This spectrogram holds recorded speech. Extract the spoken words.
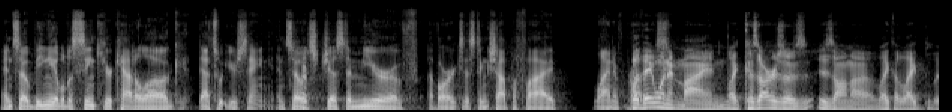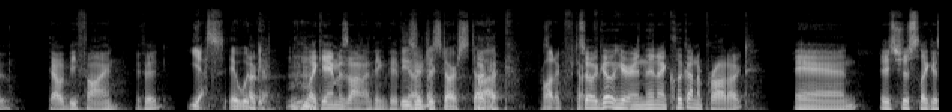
And so being able to sync your catalog, that's what you're seeing. And so it's just a mirror of of our existing Shopify line of products. But they wouldn't mind, like, because ours is, is on a like a light blue. That would be fine if it. Yes, it would Okay. be. Mhm. Like Amazon, I think they've. These got, are like- just our stock product. So I go here and then I click on a product, and it's just like a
